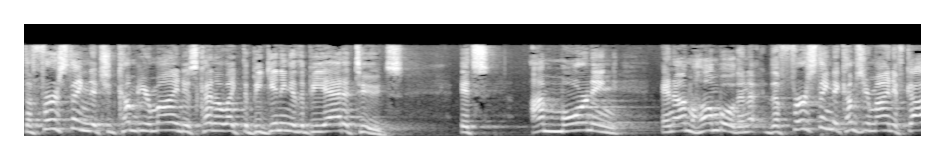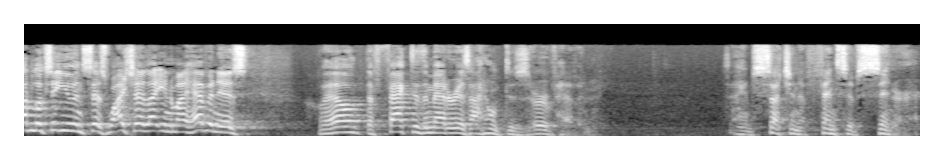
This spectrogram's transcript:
The first thing that should come to your mind is kind of like the beginning of the Beatitudes. It's, I'm mourning and I'm humbled. And uh, the first thing that comes to your mind, if God looks at you and says, Why should I let you into my heaven? is, Well, the fact of the matter is, I don't deserve heaven. I am such an offensive sinner.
